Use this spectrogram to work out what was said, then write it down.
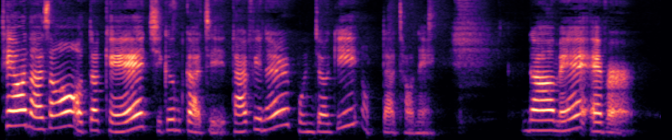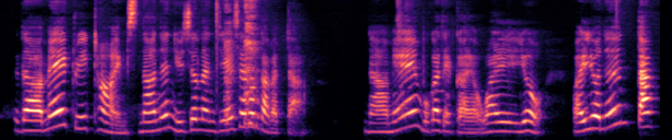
태어나서 어떻게 지금까지 달핀을 본 적이 없다 전에. 그 다음에 ever. 그 다음에 three times. 나는 뉴질랜드에 세 번 가봤다. 그 다음에 뭐가 될까요? 완료. 완료는 딱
